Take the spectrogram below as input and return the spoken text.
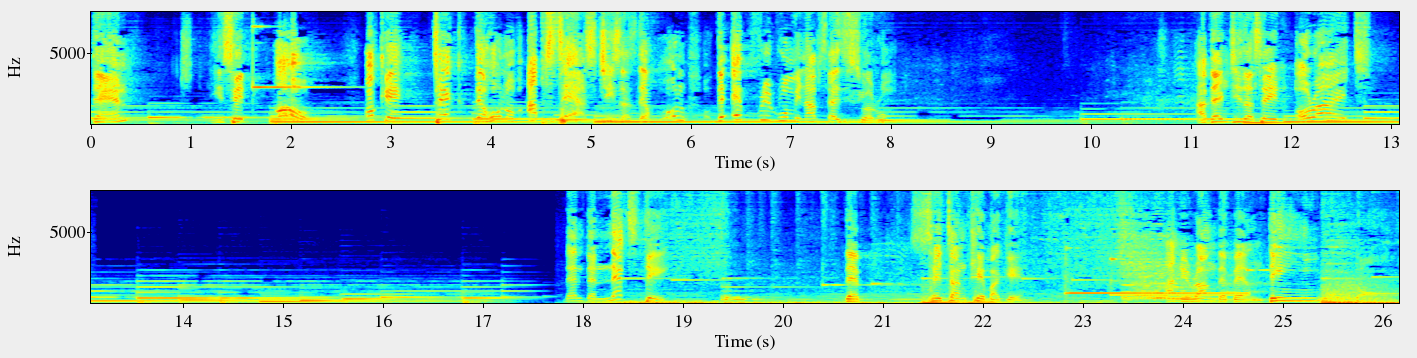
Then he said, Oh, okay, take the whole of upstairs, Jesus. The whole of the every room in upstairs is your room. And then Jesus said, All right. Then the next day, the Satan came again and he rang the bell. Ding dong.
